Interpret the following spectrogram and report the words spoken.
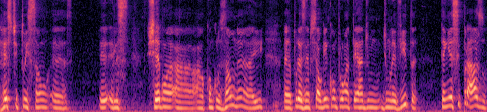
restituição, é, eles chegam à conclusão, né, aí, é, por exemplo, se alguém comprou uma terra de um, de um levita, tem esse prazo,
